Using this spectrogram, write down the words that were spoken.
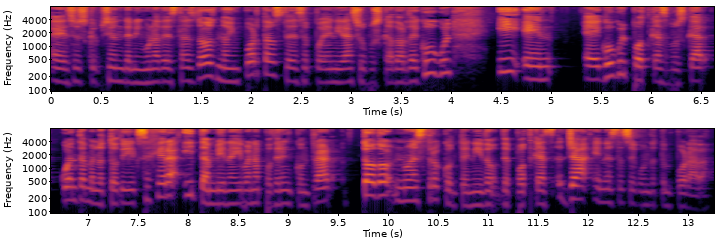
eh, suscripción de ninguna de estas dos, no importa, ustedes se pueden ir a su buscador de Google y en eh, Google Podcast buscar Cuéntamelo todo y exagera y también ahí van a poder encontrar todo nuestro contenido de podcast ya en esta segunda temporada.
